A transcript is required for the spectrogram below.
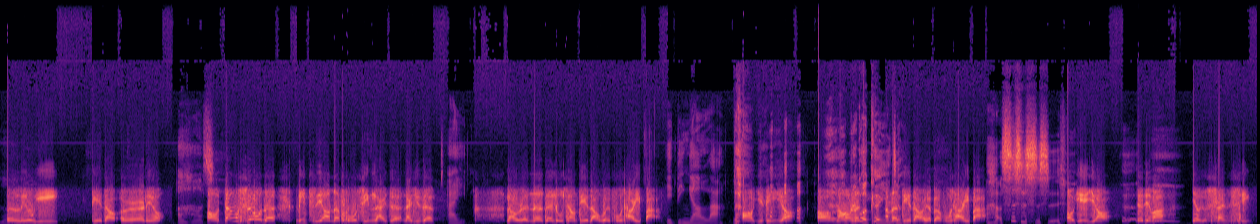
二六一跌到二二六。啊，哦，是当时候呢，你只要呢佛心来着，来吉正，哎，老人呢在路上跌倒会扶他一把，一定要啦，哦，一定要，哦，然后呢如果可以，他们跌倒要不要扶他一把？啊，是是是是，哦，也要，了解吗？要有善心。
